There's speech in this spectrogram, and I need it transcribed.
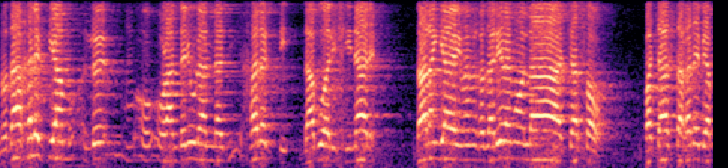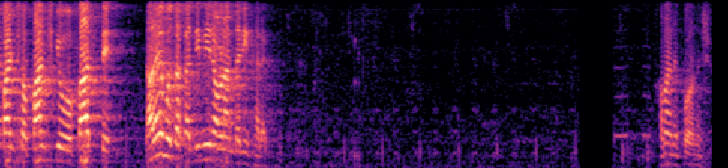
نو دا خلق بیا وړاندې وړاندې خلق دي د ابو علي سینار دارنګ امام غزالی رحم الله 450 تغه بیا 505 کې وفات ته دا متقدمین وړاندې خلق خمانه پوه نشو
